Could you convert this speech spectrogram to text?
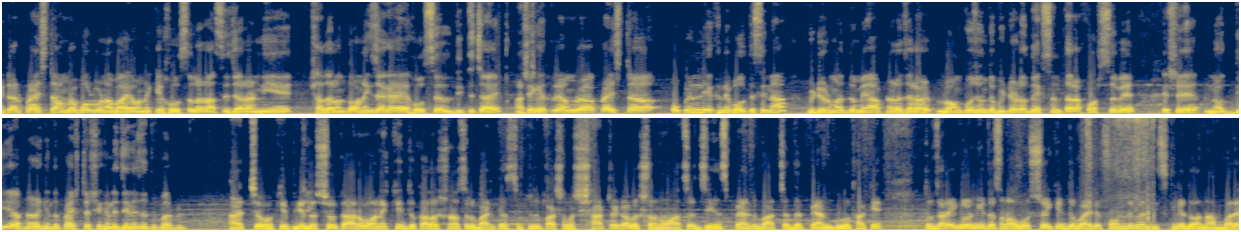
এটার প্রাইসটা আমরা বলব না ভাই অনেকে হোলসেলার আছে যারা নিয়ে সাধারণত অনেক জায়গায় হোলসেল দিতে চায়। আচ্ছা। সেক্ষেত্রে আমরা প্রাইসটা ওপেনলি এখানে বলতেছি না। ভিডিওর মাধ্যমে আপনারা যারা লং পর্যন্ত ভিডিওটা দেখছেন তারা হোয়াটসঅ্যাপে এসে নক দিয়ে আপনারা কিন্তু প্রাইসটা সেখানে জেনে যেতে পারবেন। আচ্ছা ওকে। প্রিয় দর্শক আরও অনেক কিন্তু কালেকশন আসলে বাড়ির কাছে কিন্তু পাশাপাশি শার্টের কালেকশনও আছে জিন্স প্যান্ট বাচ্চাদের প্যান্টগুলো থাকে। তো যারা এগুলো নিতে চান অবশ্যই কিন্তু বাইরে ফোন দেবেন স্ক্রিনে দেওয়া নাম্বারে।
